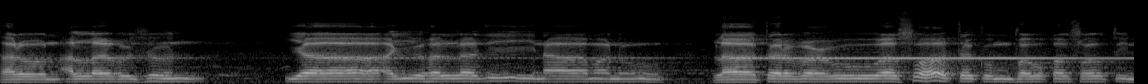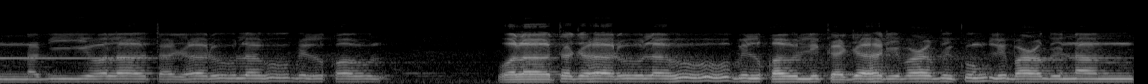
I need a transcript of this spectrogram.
কারণ আল্লাহ কইসুন ইয়া আইয়ুহাল্লাযীনা আমানু لا ترفعوا أصواتكم فوق صوت النبي ولا تجهروا له بالقول ولا تجهروا له بالقول كجهر بعضكم لبعض أن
